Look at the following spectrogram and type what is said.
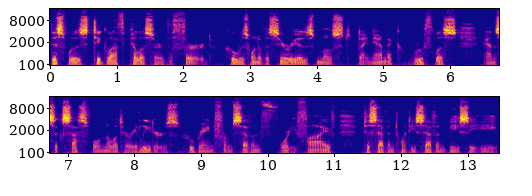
This was Tiglath-Pileser III, who was one of Assyria's most dynamic, ruthless, and successful military leaders, who reigned from 745 to 727 BCE.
